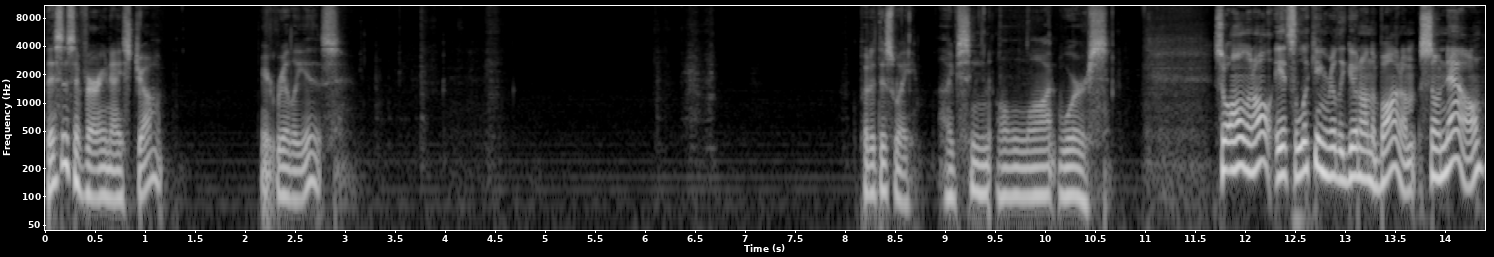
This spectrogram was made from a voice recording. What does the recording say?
this is a very nice job. It really is. Put it this way, I've seen a lot worse. So all in all, it's looking really good on the bottom. So now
